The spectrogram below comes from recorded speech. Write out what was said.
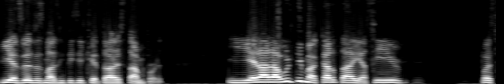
10 veces más difícil que entrar a Stanford. Y era la última carta y así, pues,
